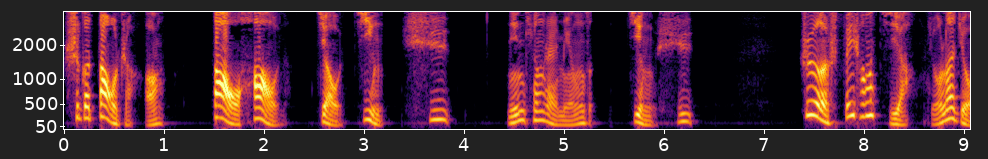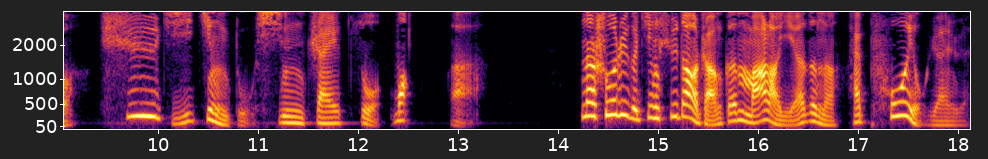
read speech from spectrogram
是个道长，道号呢叫静虚。您听这名字，静虚，这非常讲究了，就虚极静笃，心斋作旺啊。那说这个静虚道长跟马老爷子呢还颇有渊源。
